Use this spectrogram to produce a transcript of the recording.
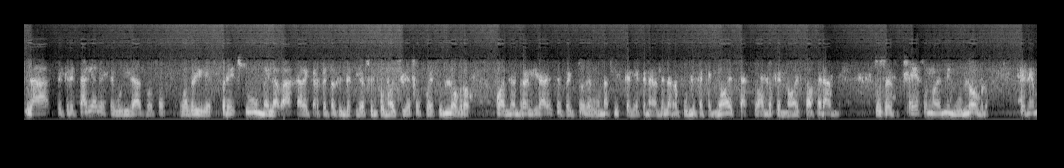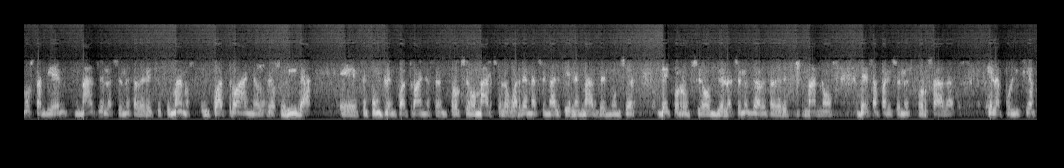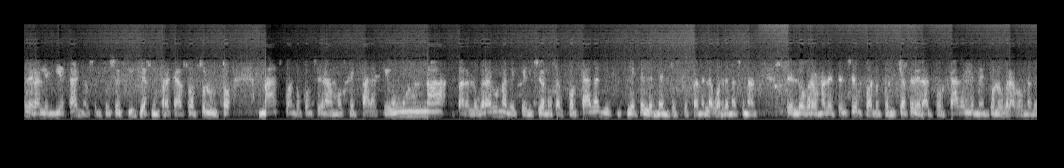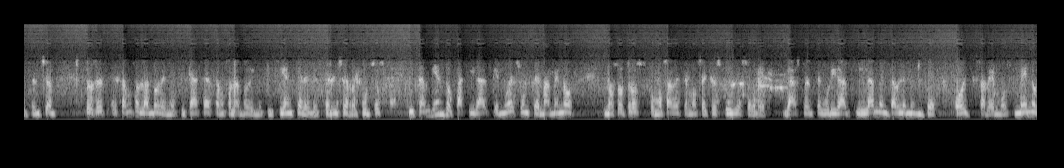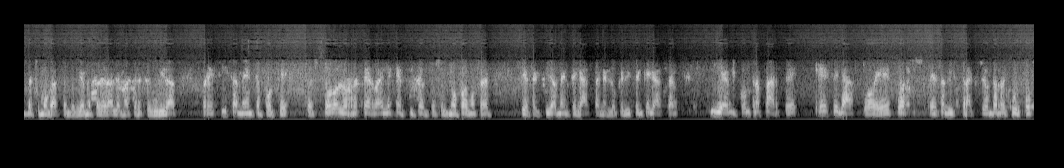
la secretaria de Seguridad, Rosa Rodríguez, presume la baja de carpetas de investigación como si eso fuese un logro, cuando en realidad es efecto de una Fiscalía General de la República que no está actuando, que no está operando. Entonces, eso no es ningún logro. Tenemos también más violaciones a derechos humanos. En cuatro años de su vida, eh, se cumplen cuatro años en el próximo marzo, la Guardia Nacional tiene más denuncias de corrupción, violaciones graves a derechos humanos, desapariciones forzadas que la Policía Federal en 10 años. Entonces sí que es un fracaso absoluto, más cuando consideramos que para que una, para lograr una detención, o sea, por cada 17 elementos que están en la Guardia Nacional, se logra una detención, cuando Policía Federal por cada elemento lograba una detención. Entonces, estamos hablando de ineficacia, estamos hablando de ineficiencia, de desperdicio de recursos y también de opacidad, que no es un tema menor. Nosotros, como sabes, hemos hecho estudios sobre gasto en seguridad y lamentablemente hoy sabemos menos de cómo gasta el gobierno federal en materia de seguridad, precisamente porque pues todo lo reserva el ejército, entonces no podemos saber si efectivamente gastan en lo que dicen que gastan y en contraparte ese gasto, esa, distracción de recursos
